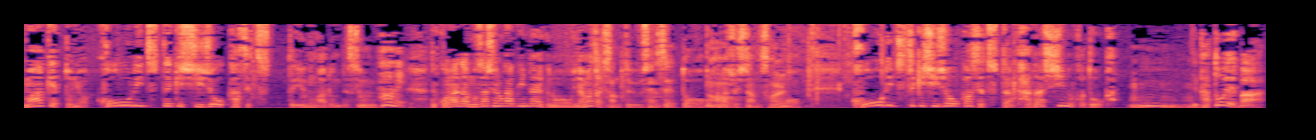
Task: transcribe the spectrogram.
マーケットには効率的市場仮説っていうのがあるんですよ。はい。でこの間武蔵野学院大学の山崎さんという先生とお話をしたんですけども、は効率的市場仮説ってのは正しいのかどうか、で例えば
